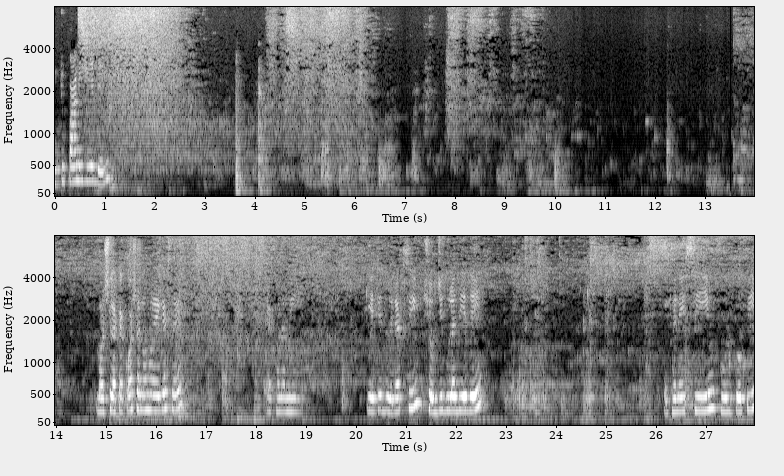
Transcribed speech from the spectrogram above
একটু পানি দিয়ে দিই। মশলাটা কষানো হয়ে গেছে। এখন আমি কেটে ধুয়ে রাখছি। সবজিগুলো দিয়ে দেই। এখানে সিম, ফুলকপি,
